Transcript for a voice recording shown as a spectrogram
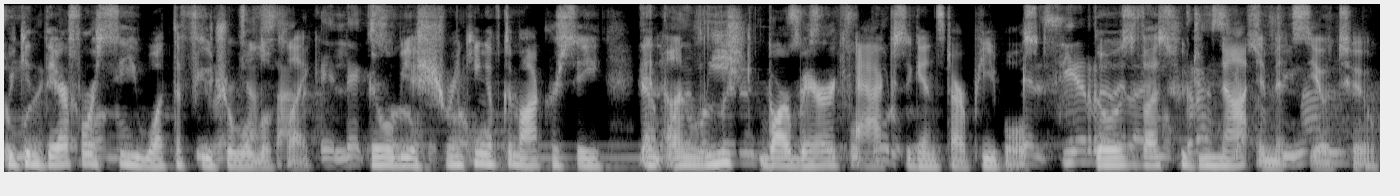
We can therefore see what the future will look like. There will be a shrinking of democracy and unleashed barbaric acts against our peoples, those of us who do not emit CO2,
